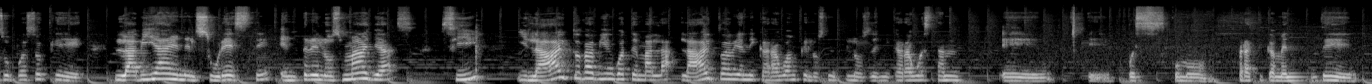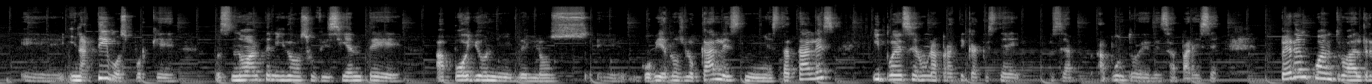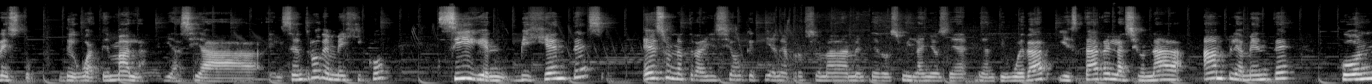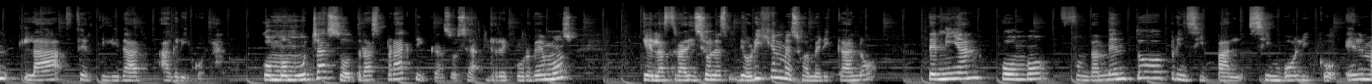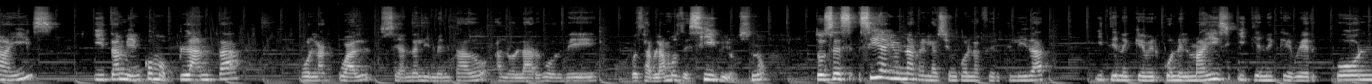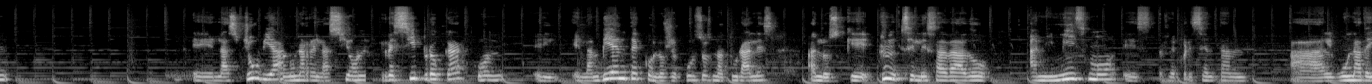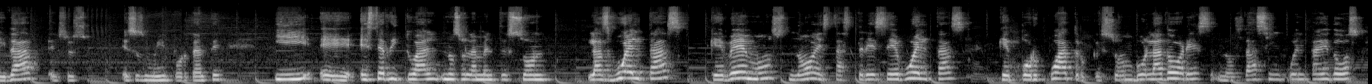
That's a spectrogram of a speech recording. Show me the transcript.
supuesto que la vía en el sureste, entre los mayas, ¿sí? y la hay todavía en Guatemala, la hay todavía en Nicaragua, aunque los, los de Nicaragua están eh, eh, pues como prácticamente eh, inactivos porque pues no han tenido suficiente apoyo ni de los gobiernos locales ni estatales y puede ser una práctica que esté a punto de desaparecer. Pero en cuanto al resto de Guatemala y hacia el centro de México, siguen vigentes es una tradición que tiene aproximadamente 2.000 años de, antigüedad y está relacionada ampliamente con la fertilidad agrícola, como muchas otras prácticas. O sea, recordemos que las tradiciones de origen mesoamericano tenían como fundamento principal simbólico el maíz y también como planta con la cual se han alimentado a lo largo de, pues hablamos de siglos, ¿no? Entonces, sí hay una relación con la fertilidad y tiene que ver con el maíz y tiene que ver con eh, las lluvias, una relación recíproca con el, ambiente, con los recursos naturales a los que se les ha dado animismo, representan a alguna deidad, eso es, eso es muy importante. Y eh, este ritual no solamente son las vueltas que vemos, ¿no? Estas 13 vueltas, que por cuatro que son voladores nos da 52,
